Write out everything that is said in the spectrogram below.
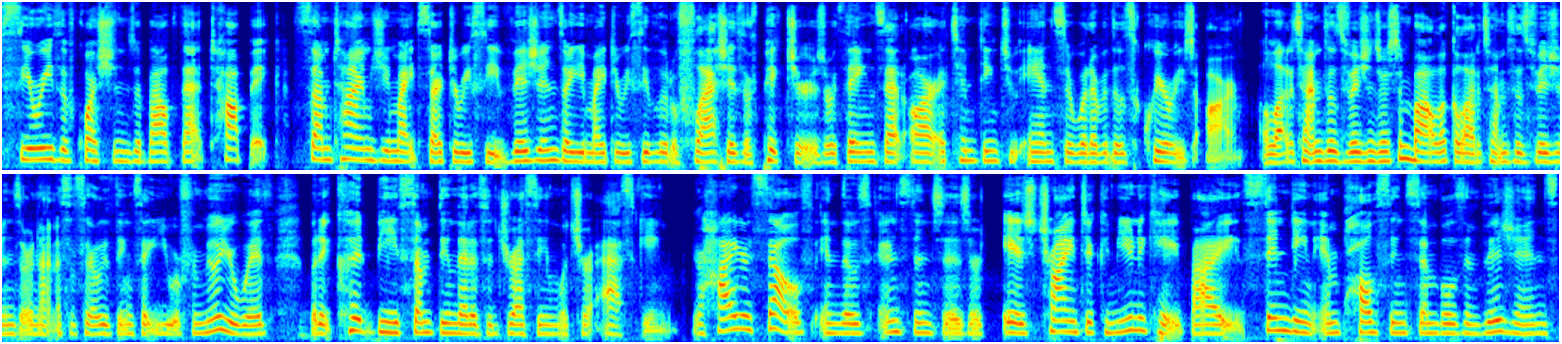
series of questions about that topic. Sometimes you might start to receive visions or you might receive little flashes of pictures or things that are attempting to answer whatever those queries are. A lot of times those visions are symbolic. A lot of times those visions are not necessarily things that you are familiar with, but it could be something that is addressing what you're asking. Your higher self in those instances are, is trying to communicate by sending impulsing symbols and visions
